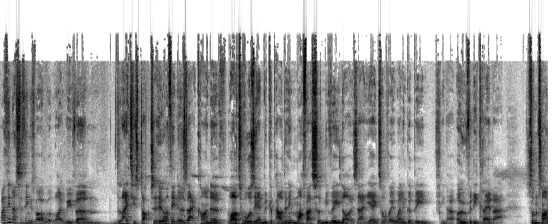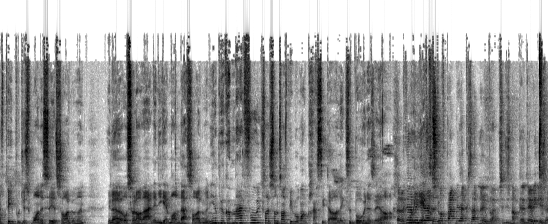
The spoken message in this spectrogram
I think that's the thing as well. Like with um, the latest Doctor Who, I think there was that kind of well towards the end with Capaldi. I think Moffat suddenly realised that yeah, it's all very well and good being you know overly clever. Sometimes people just want to see a Cyberman, you know, or something like that, and then you get Mondas Cyberman. You know, people go mad for it. It's like sometimes people want classic Daleks, as boring as they are. We Or going to bring that stuff back with that? Because that new bloke said he's not going to do it, is he?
